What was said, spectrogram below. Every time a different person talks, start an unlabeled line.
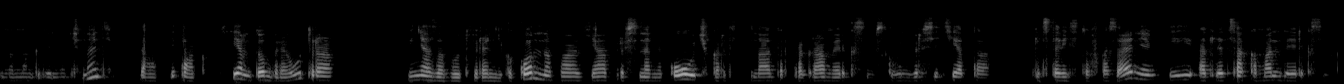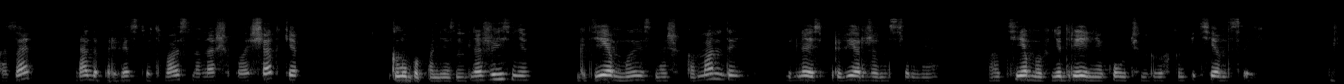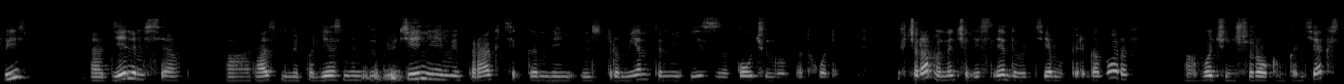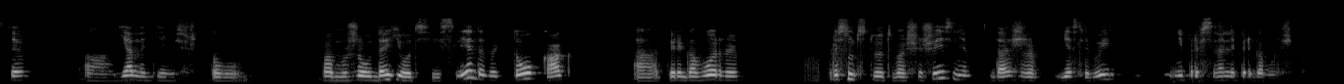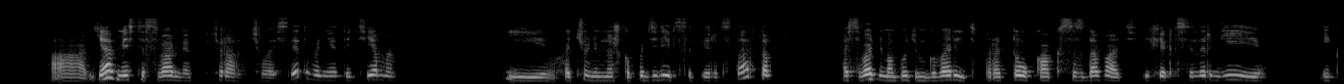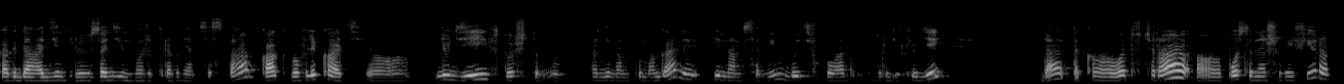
мы могли начинать. Да. Итак, всем доброе утро. Меня зовут Вероника Коннова. Я профессиональный коуч, координатор программы Эриксоновского университета представительства в Казани. И от лица команды Эриксон Казань рада приветствовать вас на нашей площадке клуба «Полезно для жизни», где мы с нашей командой, являясь приверженцами а, темы внедрения коучинговых компетенций в жизнь, а, делимся разными полезными наблюдениями, практиками, инструментами из коучингового подхода. И вчера мы начали исследовать тему переговоров а, в очень широком контексте. А, я надеюсь, что вам уже удается исследовать то, как переговоры присутствуют в вашей жизни, даже если вы не профессиональный переговорщик. Я вместе с вами вчера начала исследование этой темы, и хочу немножко поделиться перед стартом. А сегодня мы будем говорить про то, как создавать эффект синергии, и когда один плюс один может равняться 100, как вовлекать а, людей в то, чтобы они нам помогали, и нам самим быть вкладом в других людей. Да, так а, вот вчера а, после нашего эфира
